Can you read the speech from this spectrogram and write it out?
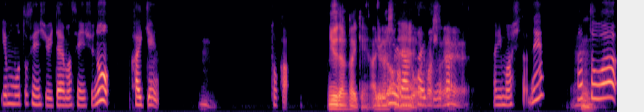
山本選手板山選手の会見うん。とか入団会見ありました入団ね。ありましたね。ありましたね。うんあとは、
